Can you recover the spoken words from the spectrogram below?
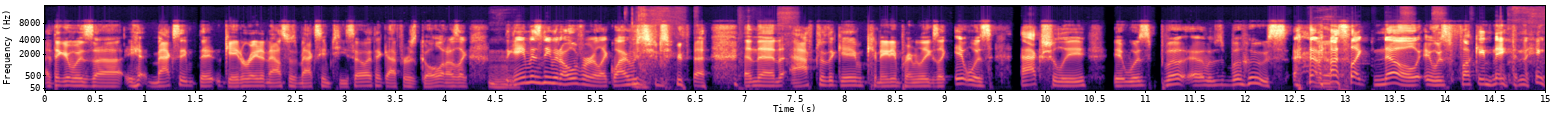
I think it was uh yeah, Maxime Gatorade announced was Maxime Tissot I think after his goal and I was like Mhm. the game isn't even over like why would you do that? And then after the game Canadian Premier League's like it was actually it was it was Bahoos. And Yeah. I was like no, it was fucking Nathan Ingham.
